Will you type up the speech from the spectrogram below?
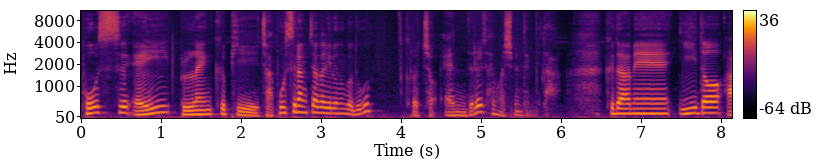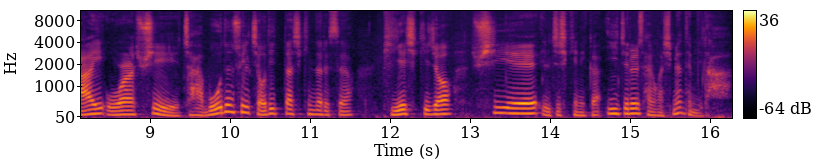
보스 A 블랭크 B. 자, 보스랑 짝을 이루는 거 누구? 그렇죠. and를 사용하시면 됩니다. 그 다음에 either I or she. 자, 모든 수일치 어디 있다 시킨다 그랬어요? B에 시키죠. she에 일치시키니까 is를 사용하시면 됩니다.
